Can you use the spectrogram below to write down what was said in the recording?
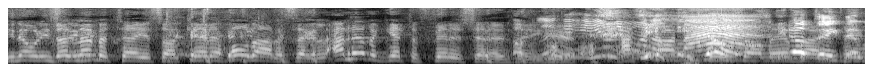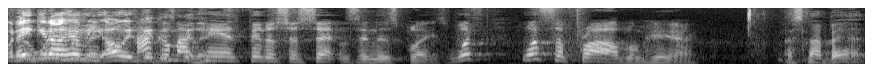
You know what he's Just Let thinking? me tell you something, Kenneth. Hold on a second. I never get to finish anything here. at you. I He start to don't- say don't everybody take that. When they get on him, he always How get his come I can't finish a sentence in this place? What's what's the problem here? That's not bad.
